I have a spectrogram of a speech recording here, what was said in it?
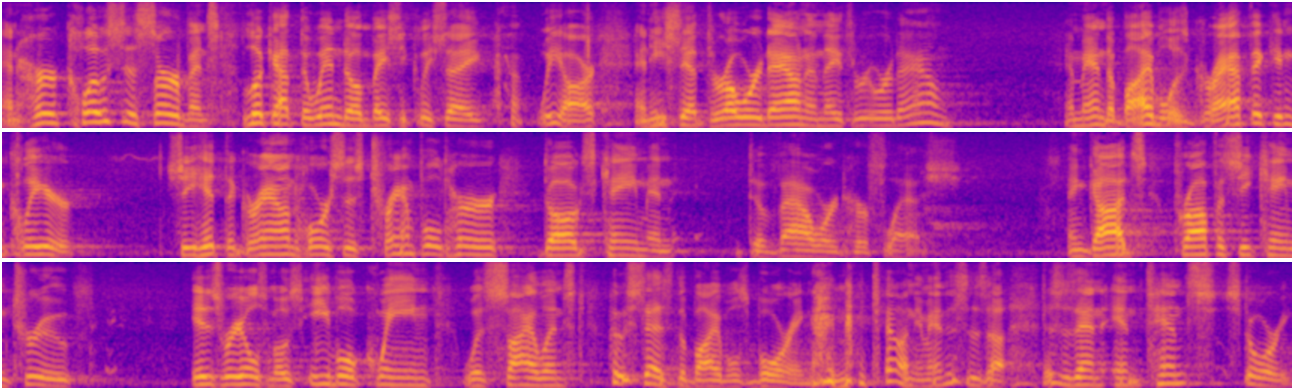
And her closest servants look out the window and basically say, We are. And he said, Throw her down. And they threw her down. And man, the Bible is graphic and clear. She hit the ground, horses trampled her, dogs came and devoured her flesh. And God's prophecy came true. Israel's most evil queen was silenced. Who says the Bible's boring? I'm telling you, man, this is, a, this is an intense story.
